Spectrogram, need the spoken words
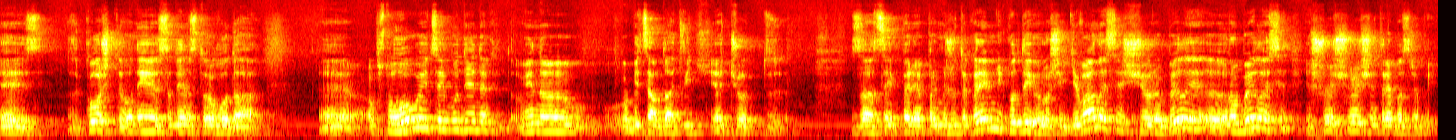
е, Кошти вони з 11-го року е, обслуговують цей будинок. Він обіцяв дати відчет за цей проміжуток времени, куди гроші дівалися, що робили, е, робилося і що, що ще треба зробити.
